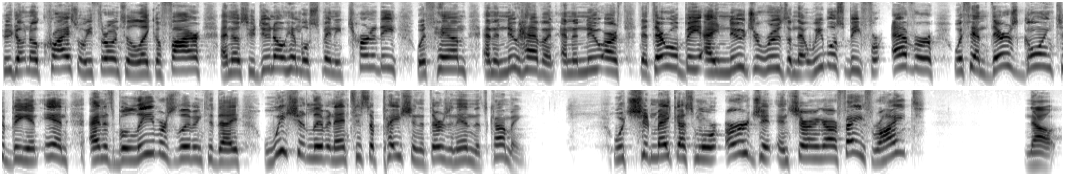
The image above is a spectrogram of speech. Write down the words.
who don't know Christ will be thrown into the lake of fire, and those who do know him will spend eternity with him and the new heaven and the new earth. That there will be a new Jerusalem, that we will be forever with him. There's going to be an end, and as believers living today, we should live in anticipation that there's an end that's coming, which should make us more urgent in sharing our faith, right? Now,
